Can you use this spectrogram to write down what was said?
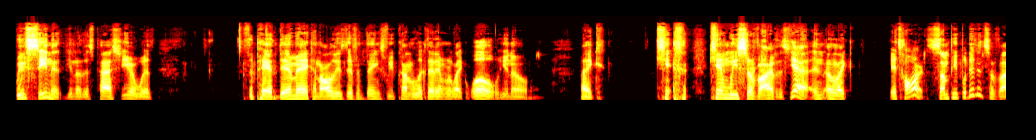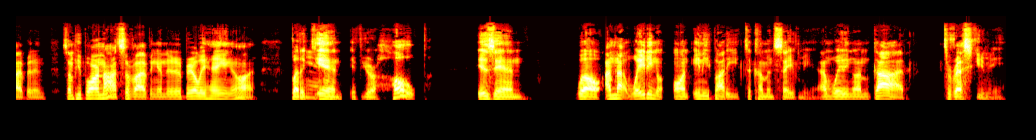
We've seen it, you know, this past year with the pandemic and all these different things. We've kind of looked at it and we're like, whoa, you know, like can can we survive this? Yeah, and, and like it's hard. Some people didn't survive it, and some people are not surviving, and they're barely hanging on. But Yeah. again, if your hope is in, well, I'm not waiting on anybody to come and save me. I'm waiting on God to rescue me.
